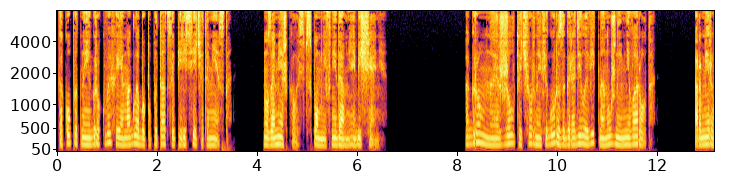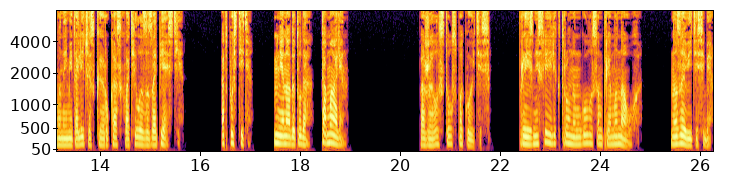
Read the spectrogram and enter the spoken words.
как опытный игрок в эхо я могла бы попытаться пересечь это место, но замешкалась, вспомнив недавнее обещание. Огромная желто черная фигура загородила вид на нужные мне ворота. Армированная металлическая рука схватила за запястье. «Отпустите. Мне надо туда. Там Ален». «Пожалуйста, успокойтесь», — произнесли электронным голосом прямо на ухо. «Назовите себя».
